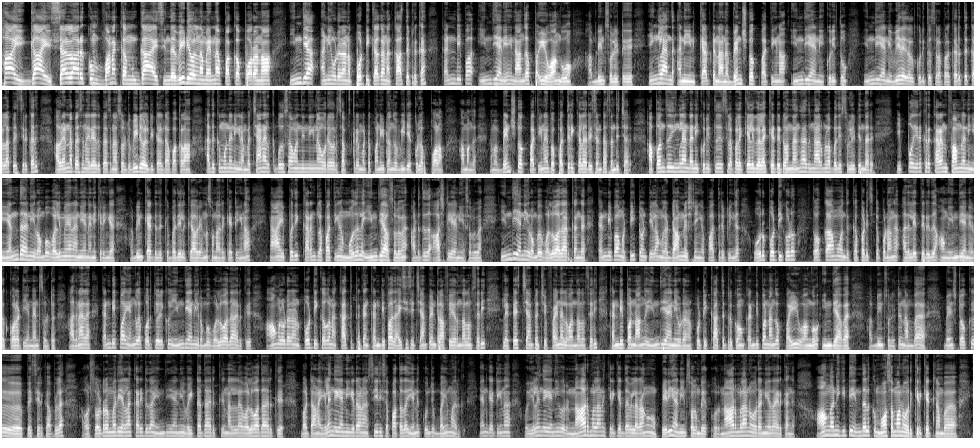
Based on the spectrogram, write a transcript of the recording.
Hi guys எல்லாருக்கும் வணக்கம் guys இந்த வீடியோவில் நம்ம என்ன பார்க்க போகிறோன்னா இந்தியா அணியுடனான போட்டிக்காக நான் காத்துட்ருக்கேன். கண்டிப்பாக இந்திய அணியை நாங்கள் பழி வாங்குவோம் அப்படின்னு சொல்லிட்டு இங்கிலாந்து அணியின் கேப்டனான பென் ஸ்டோக் பார்த்தீங்கன்னா இந்திய அணி குறித்தும் இந்திய அணி வீரர்கள் குறித்து சில பல கருத்துக்கள்லாம் பேசியிருக்காரு. அவர் என்ன பேசினார் அது பேசினார் சொல்லிட்டு வீடியோவில் டீட்டெயில்டாக பார்க்கலாம். அதுக்கு முன்னே நீங்கள் நம்ம சேனலுக்கு புதுசாக வந்திருந்தீங்கன்னா ஒரே ஒரு சப்ஸ்கிரைப் மட்டும் பண்ணிவிட்டாங்க வீடியோக்குள்ளே போகலாம் ஆமாங்க நம்ம பென் ஸ்டோக் பார்த்தீங்கன்னா இப்போ பத்திரிக்கையில் ரீசெண்டாக சந்திச்சார். அப்போ வந்து இங்கிலாந்து அணி குறித்து சில பல கேள்விகளை கேட்டுட்டு வந்தாங்க அது நார்மலாக பதில் சொல்லிட்டு இருந்தார். இப்போ இருக்கிற கரண்ட் ஃபார்மில் நீங்கள் எந்த அணி ரொம்ப வலிமையான அணியாக நினைக்கிறீங்க? அப்படின்னு கேட்டதுக்கு பதிலுக்கு அவர் என்ன சொன்னார் கேட்டிங்கன்னா நான் இப்போதைக்கு கரண்ட்டில் பார்த்தீங்கன்னா முதல்ல இந்தியாவை சொல்லுவேன் அடுத்தது ஆஸ்திரேலிய அணியை சொல்லுவேன். இந்திய அணி ரொம்ப வலுவாக தான் இருக்காங்க. கண்டிப்பாக அவங்க டி ட்வெண்ட்டியில் அவங்கள டாமினேஷன் நீங்கள் பார்த்துருப்பீங்க. ஒரு போட்டி கூட தோக்காமல் வந்து கப்படிச்சிட்டு போனாங்க. அதிலே தெரியுது அவங்க இந்திய அணியோட குவாலிட்டி என்னன்னு சொல்லிட்டு. அதனால் கண்டிப்பாக எங்களை பொறுத்த வரைக்கும் இந்திய அணி ரொம்ப வலுவாக தான் இருக்குது அவங்களோட நான் போட்டிக்காக நான் காத்துட்ருக்கேன் கண்டிப்பாக அது ஐசிசி சாம்பியன் ட்ராஃபியாக இருந்தாலும் சரி இல்லை டெஸ்ட் சாம்பியன்ஷிப் ஃபைனல் வந்தாலும் சரி கண்டிப்பாக நாங்கள் இந்திய அணியோட போட்டி காத்துட்ருக்கோம் கண்டிப்பாக நாங்கள் பழி வாங்குவோம் இந்தியாவை அப்படின்னு சொல்லிட்டு நம்ம பென் ஸ்டோக்கு பேசியிருக்காப்புல. அவர் சொல்கிற மாதிரி எல்லாம் கரெக்டு தான். இந்திய அணி வெயிட்டாக தான் இருக்குது நல்ல வலுவாக தான் இருக்குது பட் ஆனால் இலங்கை அணிக்கிட்டான சீரீஸை பார்த்தா தான் எனக்கு கொஞ்சம் பயமாக இருக்குது ஏன்னு கேட்டிங்கன்னா ஒரு இலங்கை அணி ஒரு நார்மலான கிரிக்கெட் தான் விளையாடுறாங்க. பெரிய அணின்னு சொல்ல முடியாது. ஒரு நார்மலான ஒரு அணியாக தான் இருக்காங்க. அவங்க அணிக்கிட்டே இந்தளவுக்கு மோசமான ஒரு கிரிக்கெட் நம்ம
